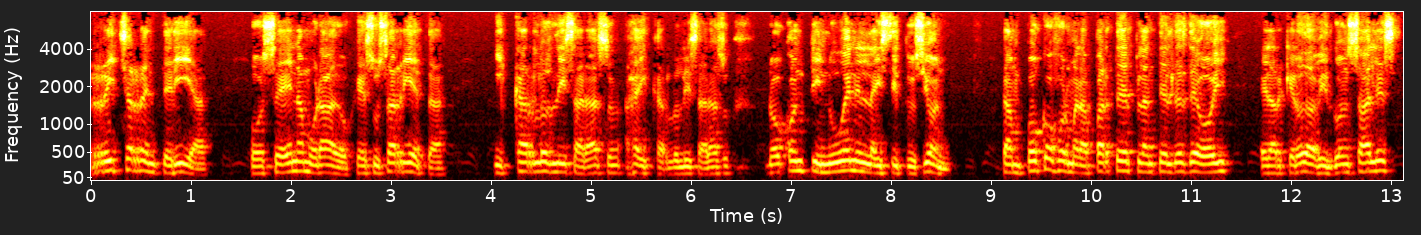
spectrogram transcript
Richard Rentería, José Enamorado, Jesús Arrieta y Carlos Lizarazo, ay Carlos Lizarazo, no continúen en la institución, Tampoco formará parte del plantel desde hoy el arquero David González,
